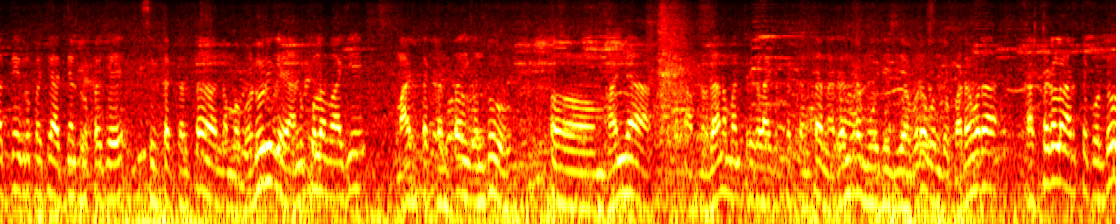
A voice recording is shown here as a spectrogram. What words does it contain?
ಹದಿನೈದು ರೂಪಾಯಿಗೆ, ಹದಿನೆಂಟು ರೂಪಾಯಿಗೆ ಸಿಗ್ತಕ್ಕಂಥ ನಮ್ಮ ಬಡವರಿಗೆ ಅನುಕೂಲವಾಗಿ ಮಾಡಿರ್ತಕ್ಕಂಥ ಈ ಒಂದು ಮಾನ್ಯ ಪ್ರಧಾನಮಂತ್ರಿಗಳಾಗಿರ್ತಕ್ಕಂಥ ನರೇಂದ್ರ ಮೋದಿಜಿ ಅವರ ಒಂದು ಬಡವರ ಕಷ್ಟಗಳನ್ನು ಅರ್ಥಕೊಂಡು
